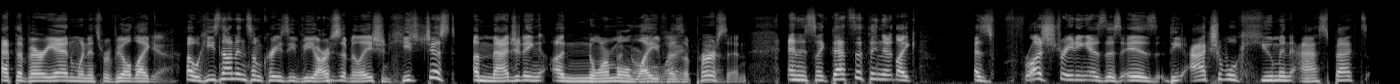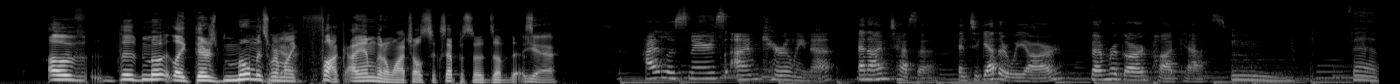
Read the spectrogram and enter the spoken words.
at the very end when it's revealed like, Yeah. oh, he's not in some crazy VR simulation. He's just imagining a normal, normal life, as a life, yeah. person. And it's like that's the thing that like as frustrating as this is, the actual human aspect of the mo- like there's moments where I'm like, fuck, I am gonna watch all six episodes of this. Yeah. Hi, listeners. I'm Carolina. And I'm Tessa, and together we are Femme Regard Podcast. Mm. Fem.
